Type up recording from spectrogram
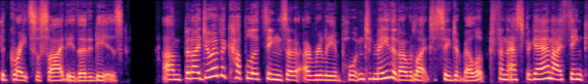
the great society that it is. Um, but I do have a couple of things that are really important to me that I would like to see developed for NASPGHAN. I think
